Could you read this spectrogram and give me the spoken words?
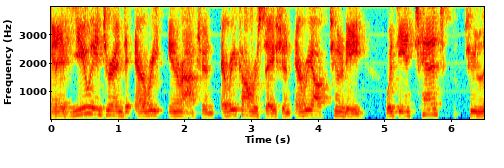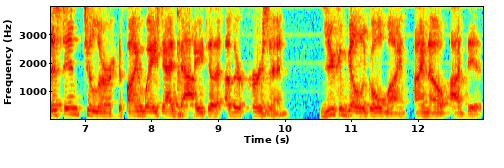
and if you enter into every interaction, every conversation, every opportunity with the intent to listen, to learn, to find ways to add value to that other person, you can build a gold mine. I know I did.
